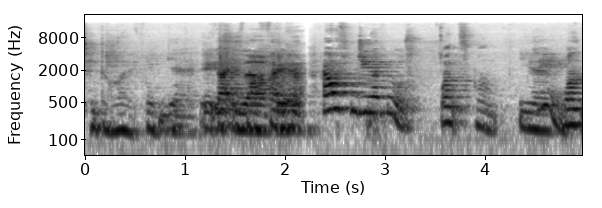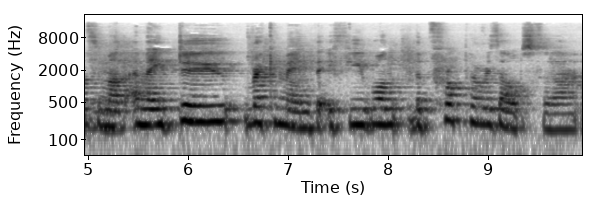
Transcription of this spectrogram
to die for. Yeah, It that is my favourite. How often do you have yours? Once a month. Yeah, Yeah. once a month, and they do recommend that if you want the proper results for that,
